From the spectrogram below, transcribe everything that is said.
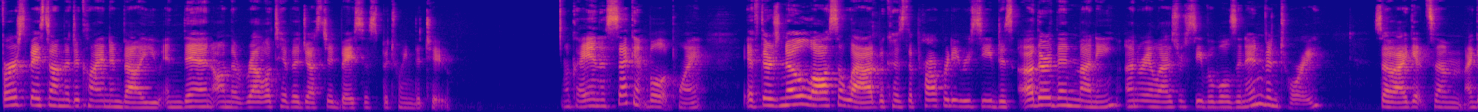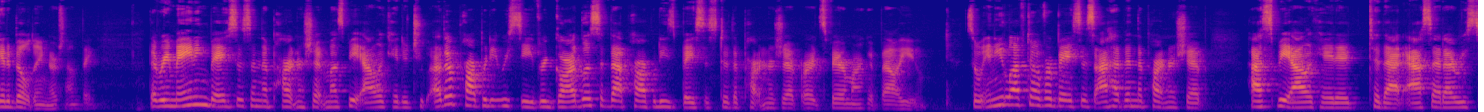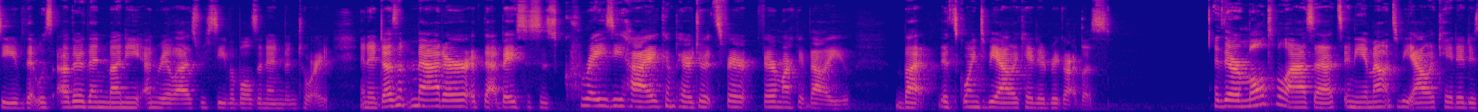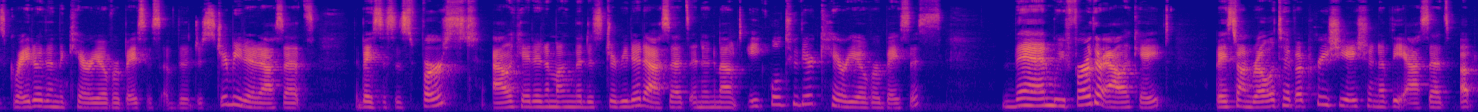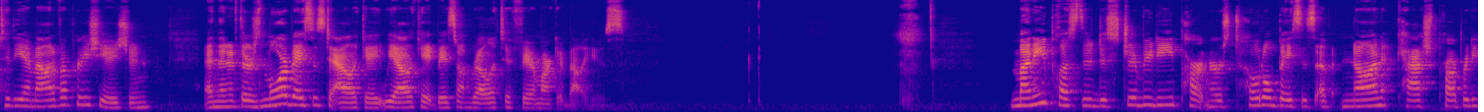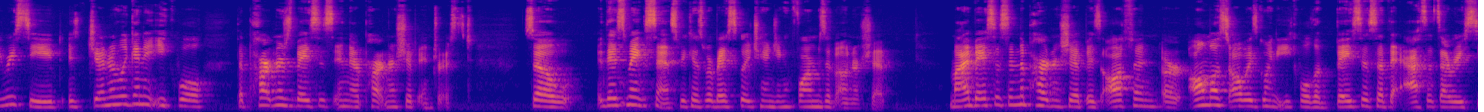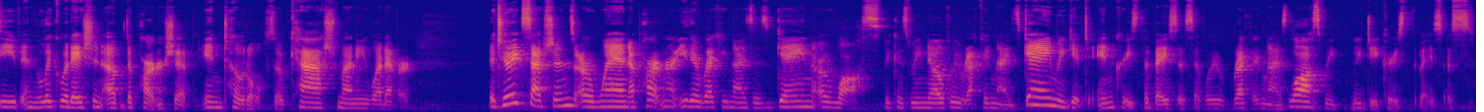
first based on the decline in value and then on the relative adjusted basis between the two. Okay, in the second bullet point, if there's no loss allowed because the property received is other than money, unrealized receivables, and inventory, so I get some, I get a building or something. The remaining basis in the partnership must be allocated to other property received regardless of that property's basis to the partnership or its fair market value. So any leftover basis I have in the partnership has to be allocated to that asset I received that was other than money, unrealized receivables, and inventory. And it doesn't matter if that basis is crazy high compared to its fair, fair market value, but it's going to be allocated regardless. If there are multiple assets and the amount to be allocated is greater than the carryover basis of the distributed assets, the basis is first allocated among the distributed assets in an amount equal to their carryover basis. Then we further allocate based on relative appreciation of the assets up to the amount of appreciation. And then if there's more basis to allocate, we allocate based on relative fair market values. Money plus the distributee partner's total basis of non-cash property received is generally going to equal the partner's basis in their partnership interest. So this makes sense because we're basically changing forms of ownership. My basis in the partnership is often or almost always going to equal the basis of the assets I receive in liquidation of the partnership in total. So cash, money, whatever. The two exceptions are when a partner either recognizes gain or loss, because we know if we recognize gain, we get to increase the basis. If we recognize loss, we, we decrease the basis.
